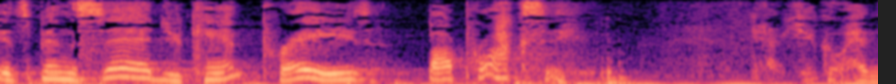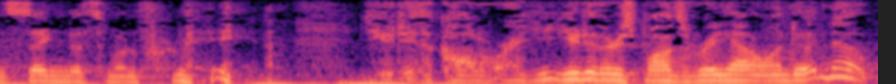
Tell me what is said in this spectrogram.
It's been said you can't praise by proxy. You, know, you go ahead and sing this one for me. you do the call to. You do the responsive reading. I don't want to do it. No.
